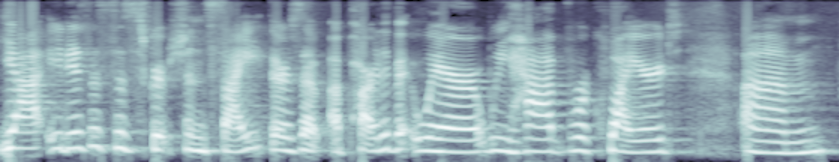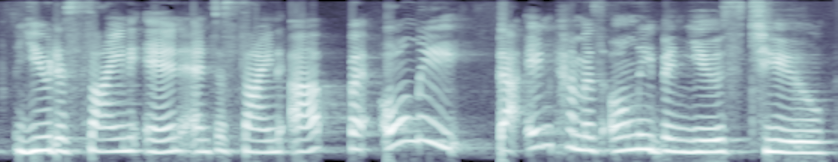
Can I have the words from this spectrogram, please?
yeah, it is a subscription site. There's a, a part of it where we have required um, you to sign in and to sign up, but only that income has only been used to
